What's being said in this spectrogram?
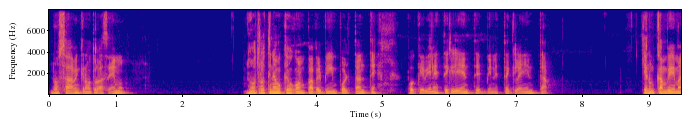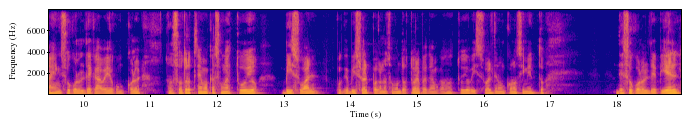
no saben que nosotros hacemos. Nosotros tenemos que jugar un papel bien importante porque viene este cliente, viene esta clienta quiere un cambio de imagen, su color de cabello con color. Nosotros tenemos que hacer un estudio visual, porque es visual, porque no somos doctores, pero tenemos que hacer un estudio visual, tener un conocimiento de su color de piel,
